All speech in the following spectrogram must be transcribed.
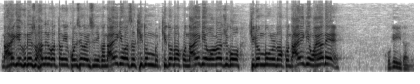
나에게 그래서 하늘과 땅에 권세가 있으니까 나에게 와서 기도, 기도 받고 나에게 와가지고 기름복을 받고 나에게 와야 돼! 그게 이단이에요.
